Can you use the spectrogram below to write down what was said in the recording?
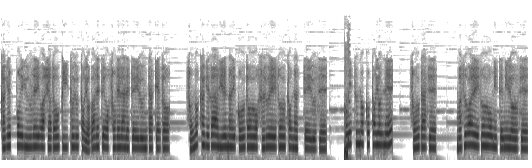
影っぽい幽霊はシャドウピープルと呼ばれて恐れられているんだけど、その影がありえない行動をする映像となっているぜ。こいつのことよね？そうだぜ。まずは映像を見てみようぜ。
